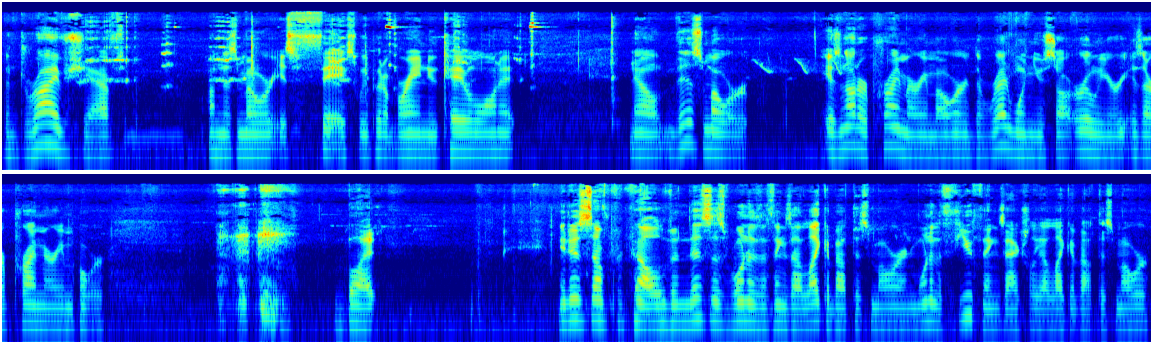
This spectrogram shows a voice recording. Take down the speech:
The drive shaft on this mower is fixed. We put a brand new cable on it. Now, this mower is not our primary mower. The red one you saw earlier is our primary mower. but it is self-propelled, and this is one of the things I like about this mower, and one of the few things actually I like about this mower,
